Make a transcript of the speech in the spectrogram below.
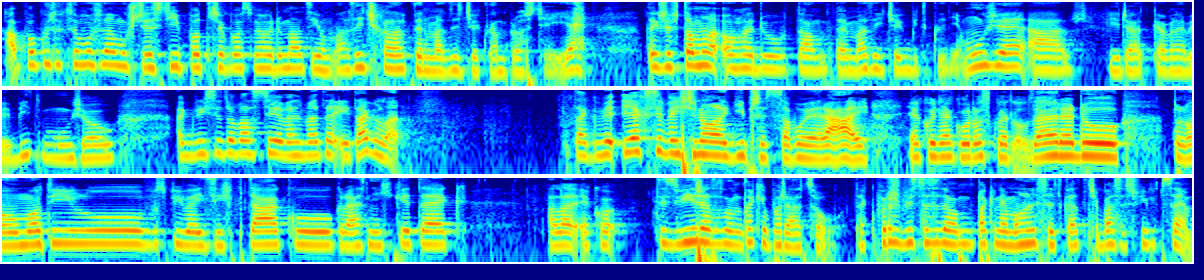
A pokud k tomu svému štěstí potřebuje svého domácího mazíčka, tak ten mazíček tam prostě je. Takže v tomhle ohledu tam ten mazíček být klidně může a zvířátka v nebi být můžou. A když si to vlastně vezmete i takhle, tak vy, jak si většinou lidí představuje ráj? Jako nějakou rozkvetlou zahradu, plnou motýlů, zpívajících ptáků, krásných kytek, ale jako ty zvířata tam taky pořád jsou. Tak proč byste se tam pak nemohli setkat třeba se svým psem?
